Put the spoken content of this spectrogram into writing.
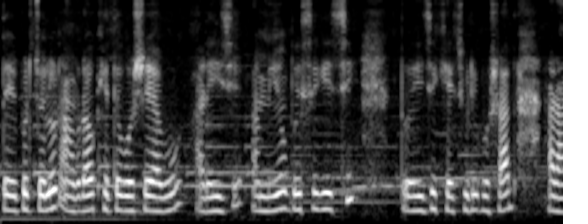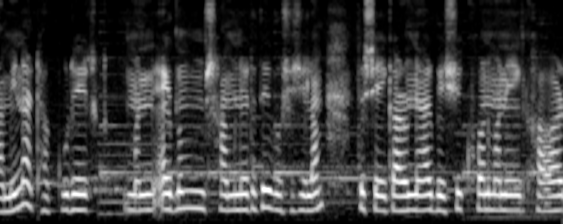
তো এরপর চলুন আমরাও খেতে বসে যাব। আর এই যে আমিও বসে গেছি। তো এই যে খিচুড়ি প্রসাদ। আর আমি না ঠাকুরের মানে একদম সামনেটাতেই বসেছিলাম। তো সেই কারণে আর বেশিক্ষণ মানে খাওয়ার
